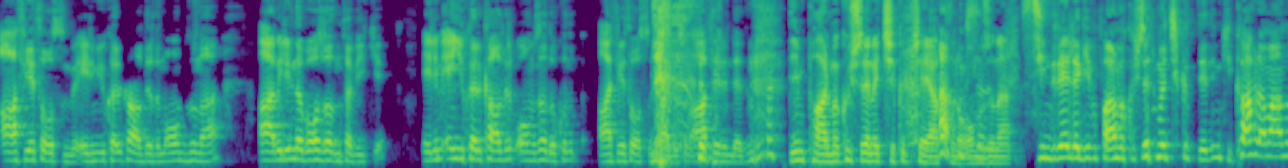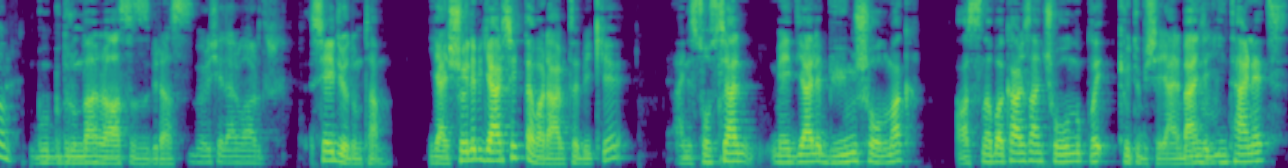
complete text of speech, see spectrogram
afiyet olsun. Böyle elimi yukarı kaldırdım omzuna. Abiliğimi de bozmadım tabii ki. Elimi en yukarı kaldırıp omzuna dokunup afiyet olsun kardeşim aferin dedim. Değil mi parmak uçlarına çıkıp şey yaptın omzuna. Cinderella gibi parmak uçlarıma çıkıp dedim ki kahramanım. Bu, bu durumdan rahatsızız biraz. Böyle şeyler vardır. Şey diyordum tam. Yani şöyle bir gerçek de var abi tabii ki. Hani sosyal medyayla büyümüş olmak aslına bakarsan çoğunlukla kötü bir şey. Yani bence Hı hı. internet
